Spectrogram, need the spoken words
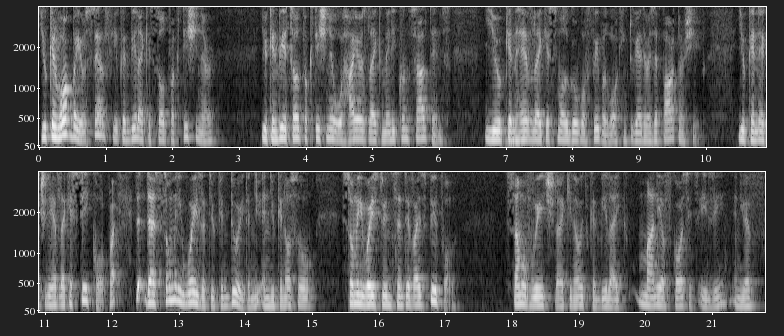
You can work by yourself, you can be like a sole practitioner. You can be a sole practitioner who hires like many consultants. You can have like a small group of people working together as a partnership. You can actually have like a C corp, right? There's so many ways that you can do it, and you, and you can also so many ways to incentivize people some of which like you know it can be like money of course it's easy and you have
